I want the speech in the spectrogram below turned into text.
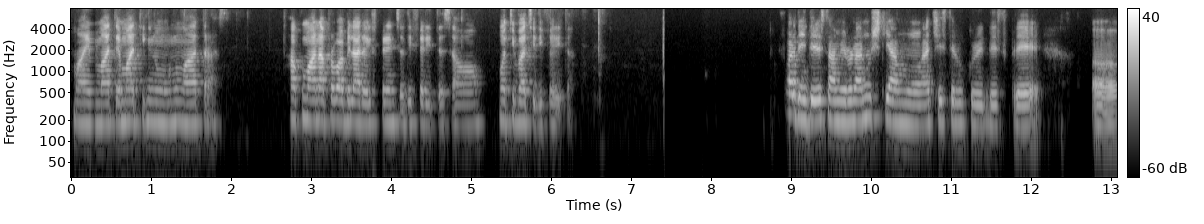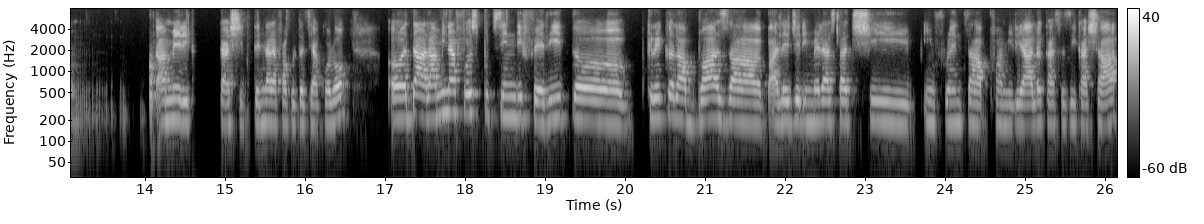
mai matematic nu, nu m-a atras. Acum Ana probabil are o experiență diferită sau o motivație diferită. Foarte interesant, Miruna. Nu știam aceste lucruri despre uh, America și terminarea facultății acolo. Uh, da, la mine a fost puțin diferit. Uh, cred că la baza alegerii mele a stat și influența familială, ca să zic așa.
